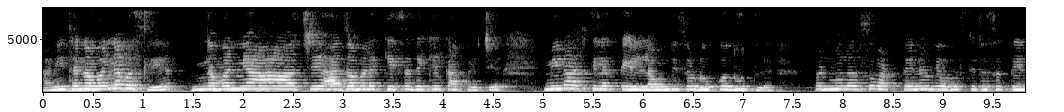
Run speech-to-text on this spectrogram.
आणि इथे नवन्या बसली आहे. नवन्याचे आज आम्हाला केस देखील कापायचे. मी ना आज तिला तेल लावून तिचं डोकं धुतलं पण मला असं वाटतंय ना व्यवस्थित असं तेल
